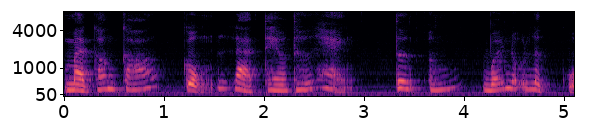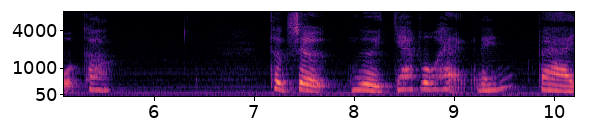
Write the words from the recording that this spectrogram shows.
mà con có cũng là theo thứ hạng tương ứng với nỗ lực của con thực sự người cha vô hạn đến và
